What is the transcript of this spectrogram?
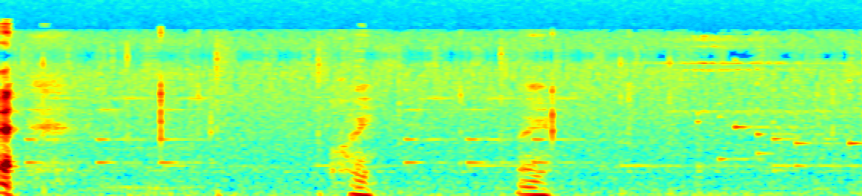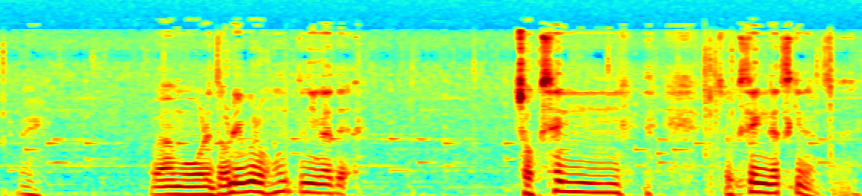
え。ほい。ほい。ほい。うわもう俺ドリブル本当苦手。直線 直線が好きなんですよね。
